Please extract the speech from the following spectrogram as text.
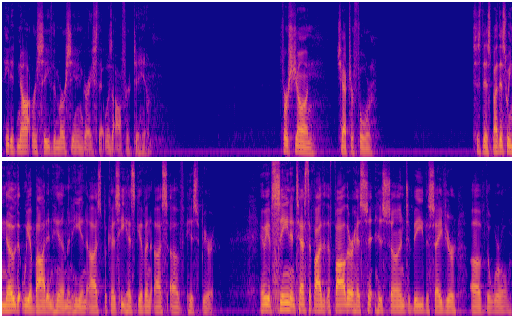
He did not receive the mercy and grace that was offered to him. 1 John chapter 4 says this By this we know that we abide in him and he in us because he has given us of his Spirit. And we have seen and testified that the Father has sent his Son to be the Savior of the world.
